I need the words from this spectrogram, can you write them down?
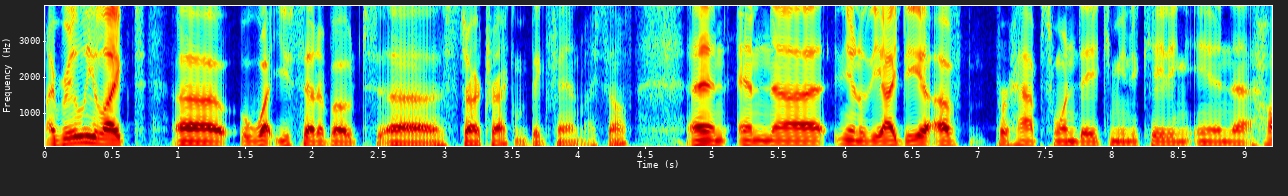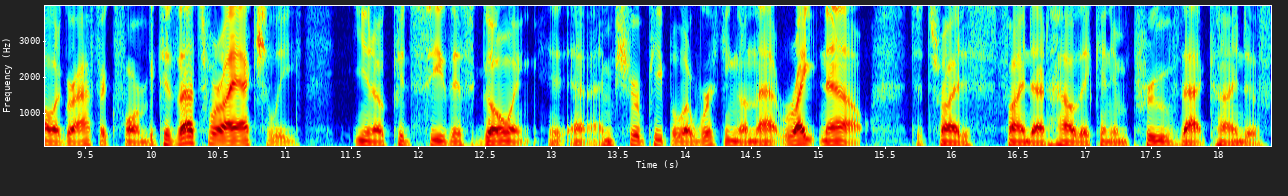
I really liked uh, what you said about uh, Star Trek. I'm a big fan myself, and and uh, you know the idea of perhaps one day communicating in holographic form because that's where I actually you know could see this going. I'm sure people are working on that right now to try to find out how they can improve that kind of,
